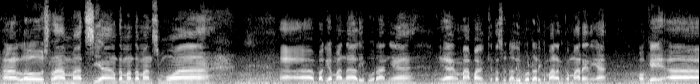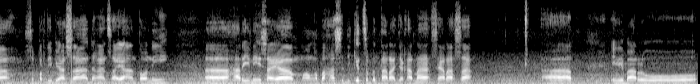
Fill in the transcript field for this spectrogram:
Halo, selamat siang teman-teman semua. Eh, bagaimana liburannya? Ya, memang apa kita sudah libur dari kemarin-kemarin ya. Oke, eh, seperti biasa dengan saya Anthony. Eh, hari ini saya mau ngebahas sedikit sebentar aja karena saya rasa eh, ini baru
